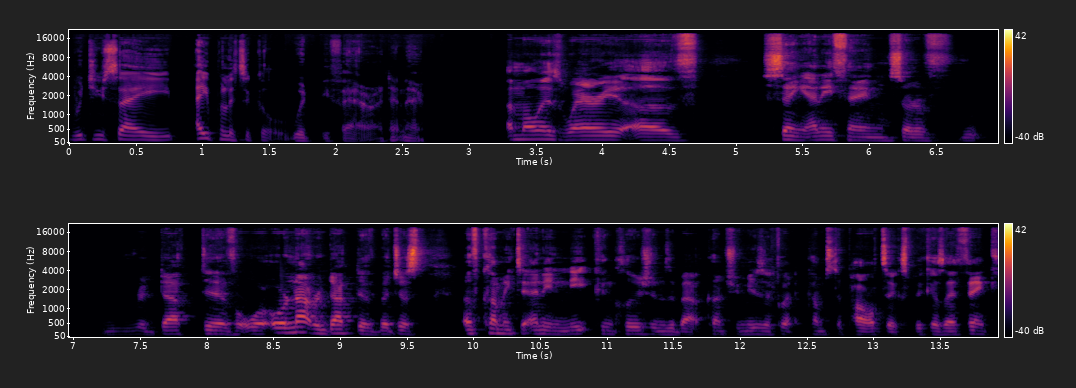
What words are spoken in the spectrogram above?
would you say apolitical would be fair? I don't know. I'm always wary of saying anything sort of reductive or, or not reductive, but just of coming to any neat conclusions about country music when it comes to politics, because I think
